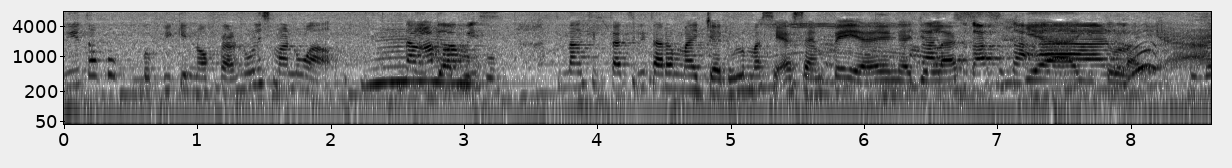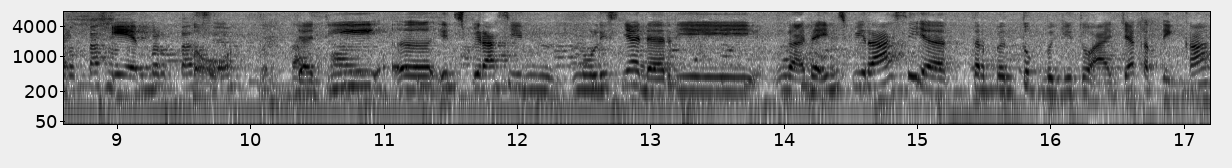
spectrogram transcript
Itu aku bikin novel nulis manual. Tentang tiga apa, buku. Tentang cerita-cerita remaja dulu masih SMP ya yang nggak jelas. suka-sukaan. ya gitulah ya. Di Gitu. kertas ya. jadi eh, inspirasi nulisnya dari nggak ada inspirasi ya terbentuk begitu aja ketika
